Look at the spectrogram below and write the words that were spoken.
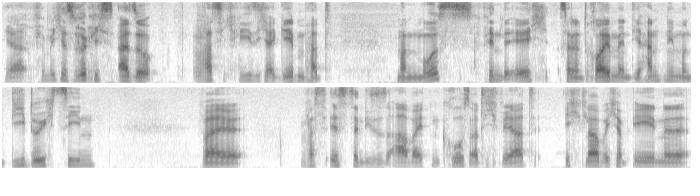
Ja, für mich ist wirklich, also, was sich riesig ergeben hat, man muss, finde ich, seine Träume in die Hand nehmen und die durchziehen, weil was ist denn dieses Arbeiten großartig wert? Ich glaube, ich habe eh eine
